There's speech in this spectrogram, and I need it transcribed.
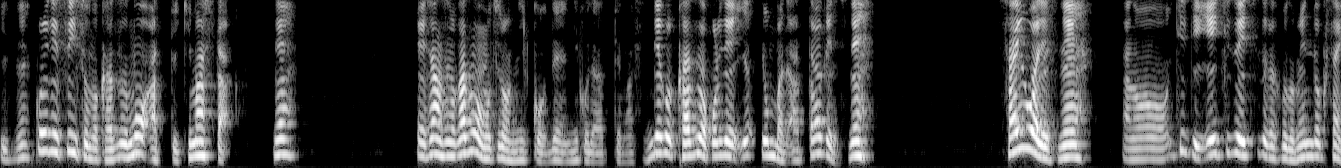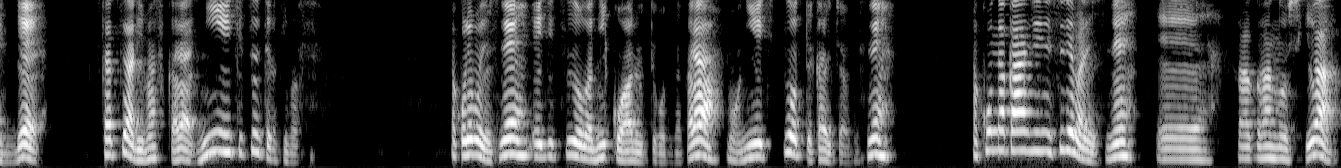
いいですね。これで水素の数も合ってきました。ね。え酸素の数ももちろん2個で、2個で合ってますんで、これ数はこれで4番で合ったわけですね。最後はですね、あの、いちいち H2、H2 って書くのめんどくさいんで、2つありますから、2H2 って書きます。これもですね、H2O が2個あるってことだから、もう 2H2O って書いちゃうんですね。こんな感じにすればですね、えー、化学反応式は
